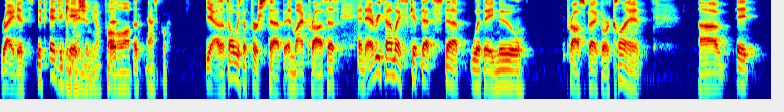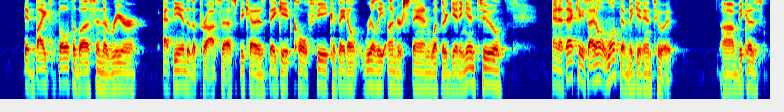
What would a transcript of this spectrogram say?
Right. It's it's education. Then, you know, follow that's, up, ask for. Yeah, that's always the first step in my process. And every time I skip that step with a new prospect or client, uh, it it bites both of us in the rear at the end of the process because they get cold feet because they don't really understand what they're getting into. And at that case, I don't want them to get into it um, because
